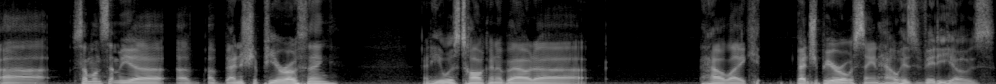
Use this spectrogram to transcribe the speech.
Uh someone sent me a, a, a Ben Shapiro thing, and he was talking about uh, how like Ben Shapiro was saying how his videos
